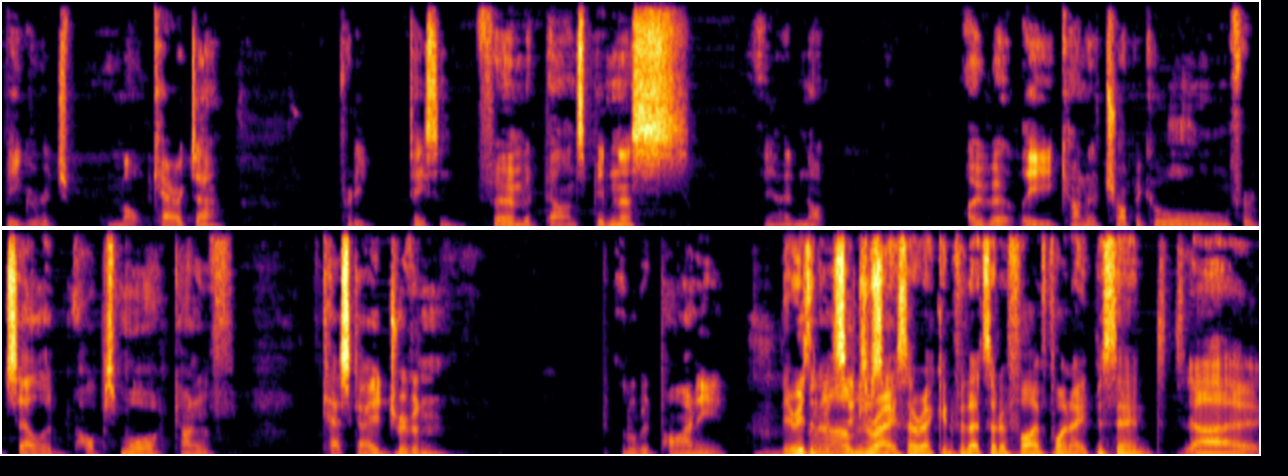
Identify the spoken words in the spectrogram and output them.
big, rich malt character. Pretty decent, firm but balanced bitterness. You know, not overtly kind of tropical fruit salad hops. More kind of cascade driven, a little bit piney. There is an arms race, I reckon, for that sort of five point eight percent uh,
